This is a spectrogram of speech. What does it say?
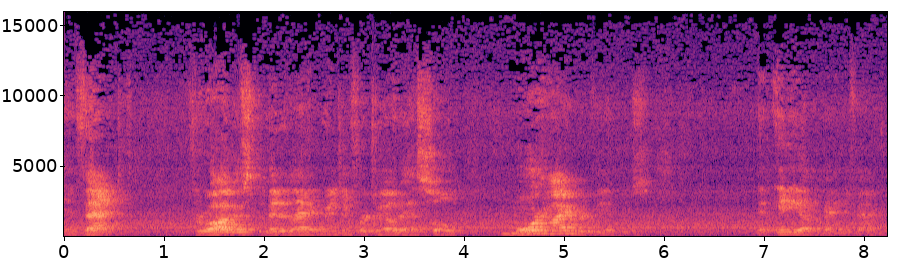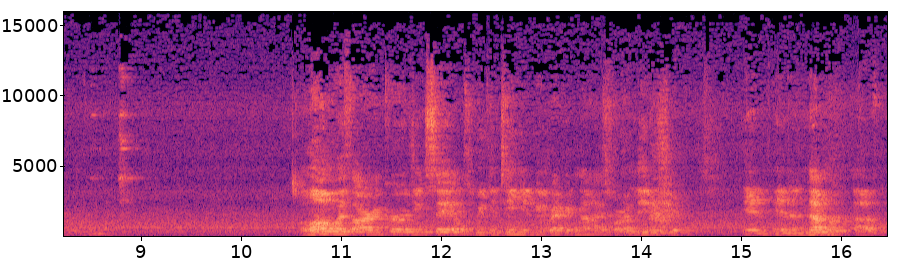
In fact, through August, the Mid-Atlantic region for Toyota has sold more hybrid vehicles than any other manufacturer combined. Along with our encouraging sales, we continue to be recognized for our leadership in, in a number of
